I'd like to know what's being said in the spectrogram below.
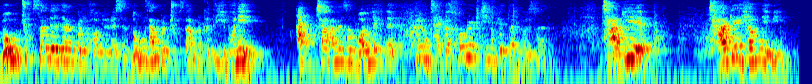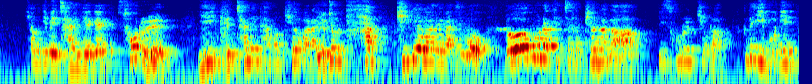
농축산에 대한 걸 권유를 했어요. 농산물, 축산물. 그때 이분이 아차 하면서 뭔 얘기냐 그럼 자기가 소를 키우겠다는 것이고 자기의 자기 형님이 형님이 자기에게 소를 이 괜찮으니까 한번 키워봐라. 요즘은 다 기계화 돼가지고 너무나 괜찮다 편하다. 이 소를 키워라. 근데 이분이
